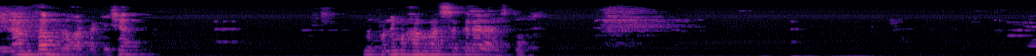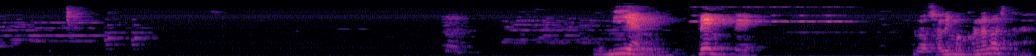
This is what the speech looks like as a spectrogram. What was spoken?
y lanzamos los ataques ya. Nos ponemos a masacrar a estos. Bien, 20. Lo salimos con la nuestra.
